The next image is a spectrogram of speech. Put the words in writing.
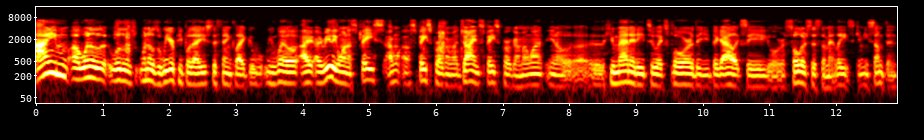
I'm uh, one of one of those one of those weird people that I used to think like, we will. I, I really want a space. I want a space program, a giant space program. I want you know uh, humanity to explore the the galaxy or solar system at least. Give me something.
